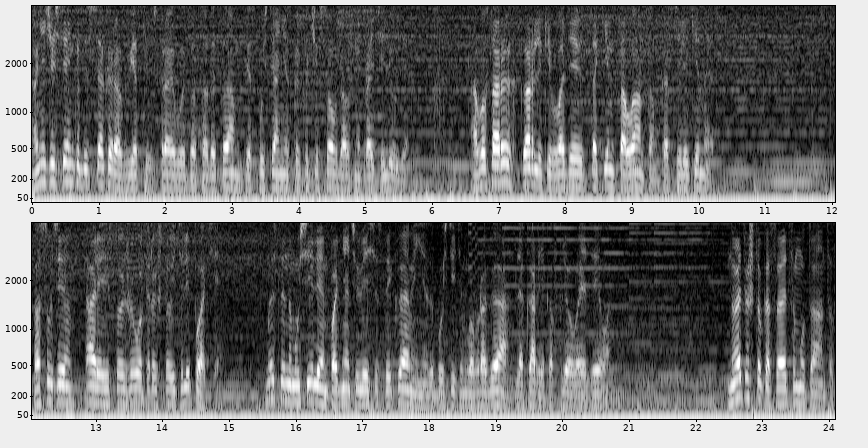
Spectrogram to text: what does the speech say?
они частенько без всякой разведки устраивают засады там, где спустя несколько часов должны пройти люди. А во-вторых, карлики владеют таким талантом, как телекинез. По сути, ария из той же оперы, что и телепатия. Мысленным усилием поднять увесистый камень и запустить им во врага для карликов клевое дело. Но это что касается мутантов.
